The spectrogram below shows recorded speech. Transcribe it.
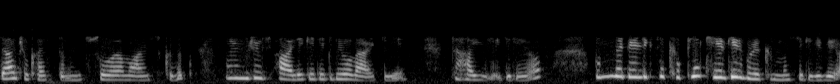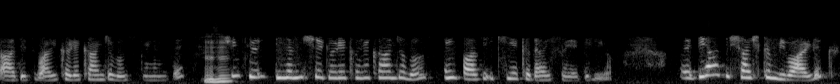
daha çok hastalanıp soğuğa maruz kalıp ölümcül hale gelebiliyorlar diye tahayyül ediliyor. Bununla birlikte kapıya kevgir bırakılması gibi bir adet var Karakancalos gününde. Hı hı. Çünkü inanışa göre Karakancalos en fazla ikiye kadar sayabiliyor. Ee, biraz da şaşkın bir varlık,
